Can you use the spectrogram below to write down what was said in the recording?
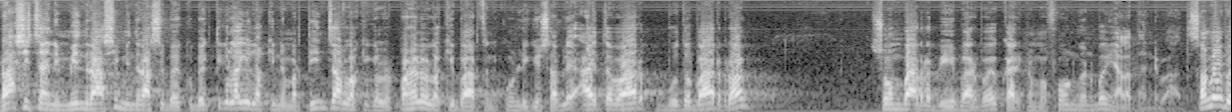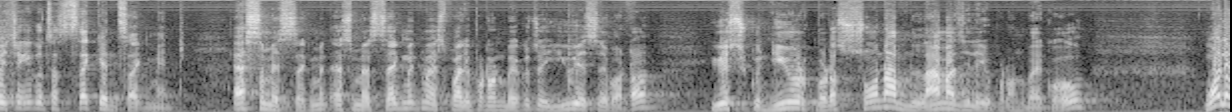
राशि चाहिने मिन राशि मिन राशि भएको व्यक्तिको लागि लकी नम्बर तिन चार लकी कलर पहेँलो लकी बार चाहिँ कुण्डलीको हिसाबले आइतबार बुधबार र सोमबार र बिहिबार भयो कार्यक्रममा फोन गर्नुभयो यहाँलाई धन्यवाद। समय भइसकेको छ second segment SMS segment SMS सेगमेन्टमा यसपालि पठाउनु भएको छ युएसएबाट युएसको न्युयोर्कबाट सोनाम लामाजीले यो पठाउनु भएको हो। उहाँले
